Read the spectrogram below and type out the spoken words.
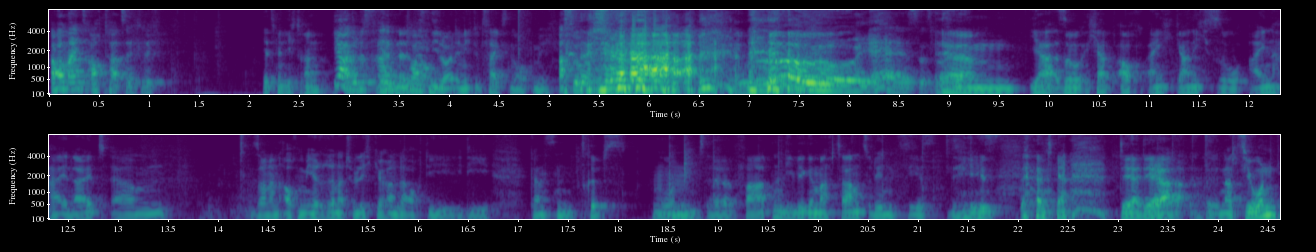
aber meins auch tatsächlich. Jetzt bin ich dran. Ja, du bist Ja, dran. das Tom. wissen die Leute nicht, du zeigst nur auf mich. Achso. oh, yes. Ähm, ja, also ich habe auch eigentlich gar nicht so ein Highlight, ähm, sondern auch mehrere. Natürlich gehören da auch die, die ganzen Trips und äh, Fahrten, die wir gemacht haben zu den CSDs der, der, der Ja. äh, Nation.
